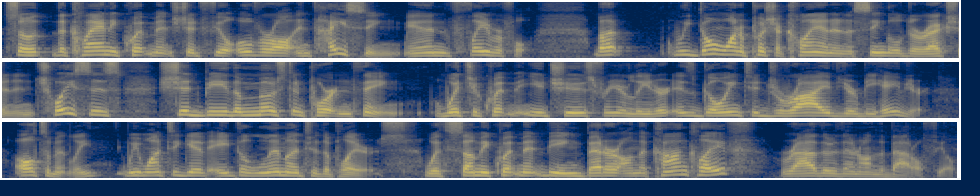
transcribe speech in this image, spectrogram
So the clan equipment should feel overall enticing and flavorful. But we don't want to push a clan in a single direction, and choices should be the most important thing. Which equipment you choose for your leader is going to drive your behavior. Ultimately, we want to give a dilemma to the players, with some equipment being better on the conclave rather than on the battlefield.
